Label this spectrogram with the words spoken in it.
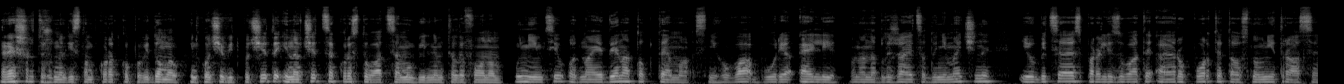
Решард журналістам коротко повідомив, він хоче відпочити і навчитися користуватися мобільним телефоном. У німців одна єдина топ-тема снігова буря Елі. Вона наближається до Німеччини і обіцяє спаралізувати аеропорти та основні траси.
